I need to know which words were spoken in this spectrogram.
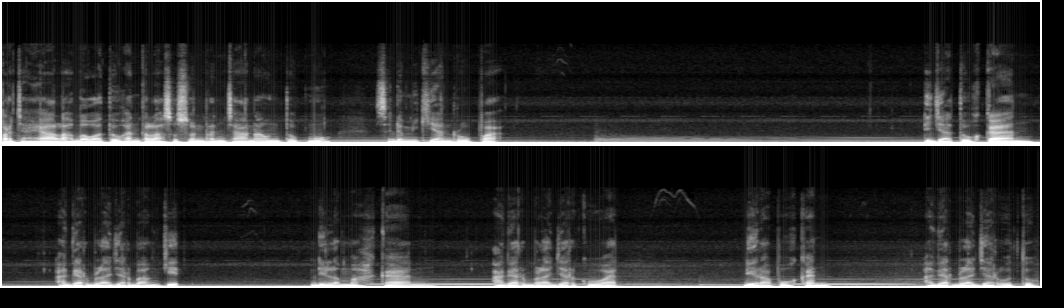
Percayalah bahwa Tuhan telah susun rencana untukmu sedemikian rupa. Dijatuhkan agar belajar bangkit dilemahkan agar belajar kuat, dirapuhkan agar belajar utuh.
